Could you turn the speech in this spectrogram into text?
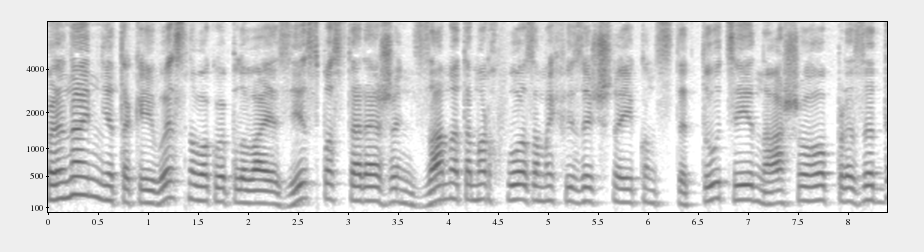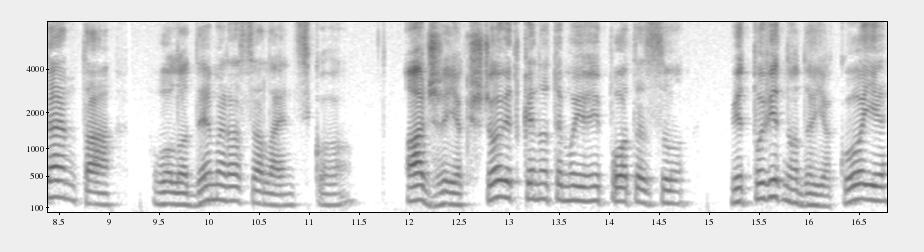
Принаймні такий висновок випливає зі спостережень за метаморфозами фізичної конституції нашого президента Володимира Зеленського. Адже якщо відкинути мою гіпотезу, відповідно до якої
